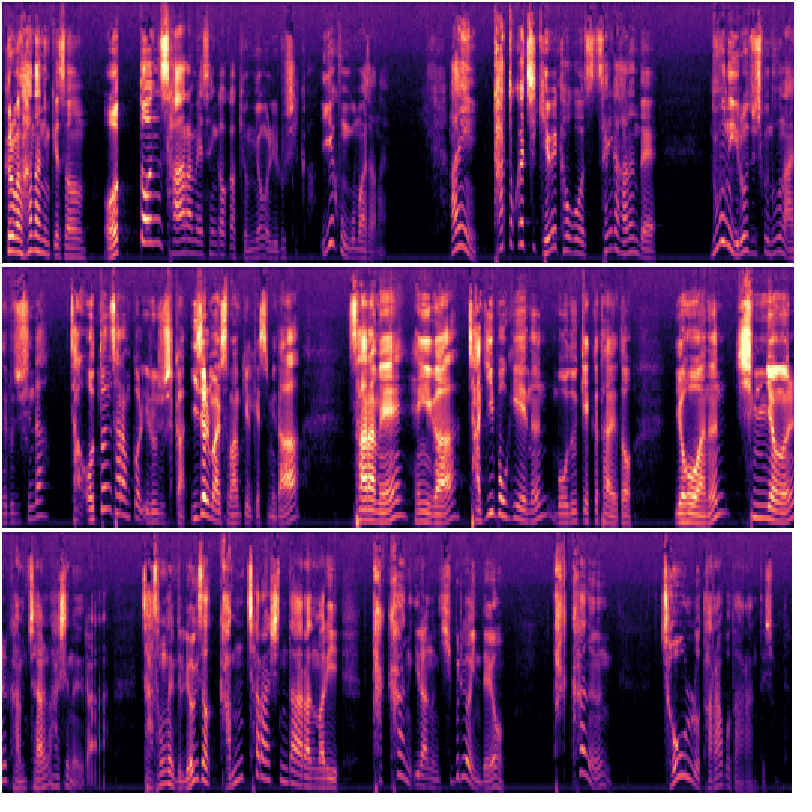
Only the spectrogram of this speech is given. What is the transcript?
그러면 하나님께서는 어떤 사람의 생각과 경영을 이루실까? 이게 궁금하잖아요. 아니 다 똑같이 계획하고 생각하는데 누구는 이루어 주시고 누구는 안 이루어 주신다? 자 어떤 사람 걸 이루어 주실까? 2절 말씀 함께 읽겠습니다. 사람의 행위가 자기 보기에는 모두 깨끗하여도 여호와는 심령을 감찰하시느니라. 자, 성도님들 여기서 감찰하신다라는 말이 타칸이라는 히브리어인데요. 타칸은 저울로 달아보다라는 뜻입니다.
